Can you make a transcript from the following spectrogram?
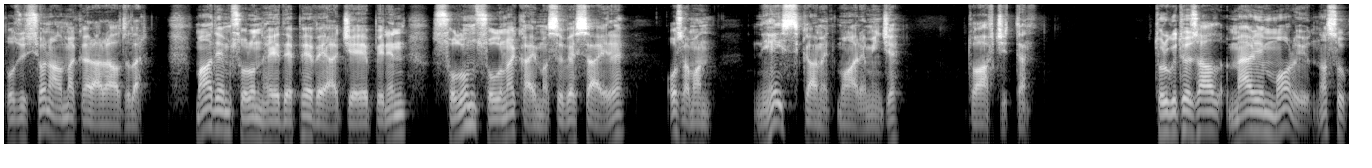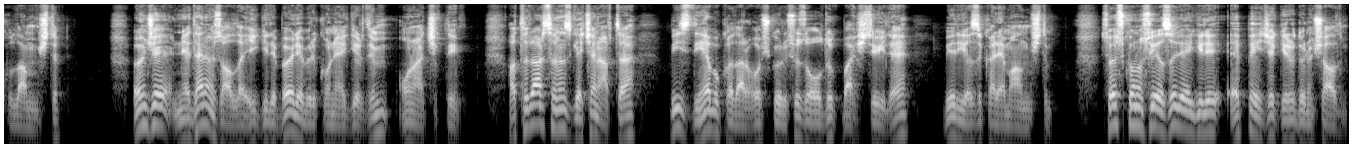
pozisyon alma kararı aldılar. Madem sorun HDP veya CHP'nin solun soluna kayması vesaire, o zaman niye istikamet Muharrem İnce? Tuhaf cidden. Turgut Özal, Meryem Moru'yu nasıl kullanmıştı? Önce neden Özal'la ilgili böyle bir konuya girdim onu açıklayayım. Hatırlarsanız geçen hafta biz niye bu kadar hoşgörüsüz olduk başlığıyla bir yazı kaleme almıştım. Söz konusu yazıyla ilgili epeyce geri dönüş aldım.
